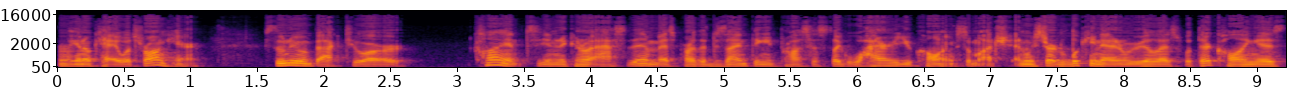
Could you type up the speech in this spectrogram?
We're thinking, okay, what's wrong here? So then we went back to our clients, you know, kind of ask them as part of the design thinking process, like, why are you calling so much? And we started looking at it and we realized what they're calling is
